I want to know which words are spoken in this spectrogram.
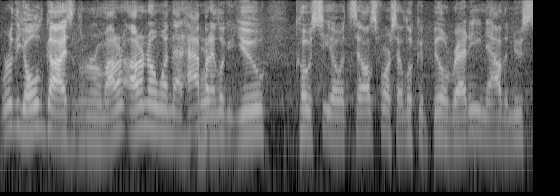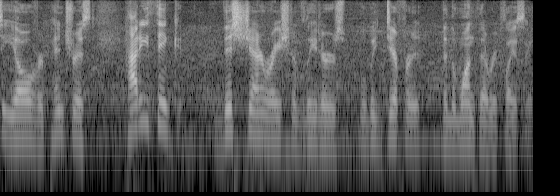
we're the old guys in the room. I don't, I don't know when that happened. We're, I look at you, co-CEO at Salesforce. I look at Bill Ready, now the new CEO over Pinterest. How do you think this generation of leaders will be different than the ones they're replacing?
